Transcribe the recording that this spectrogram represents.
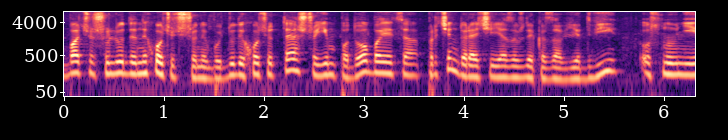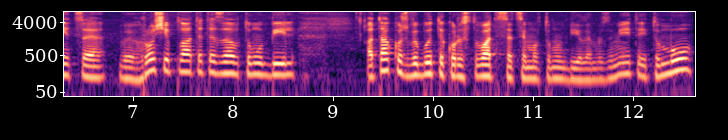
бачу, що люди не хочуть що-небудь. Люди хочуть те, що їм подобається. Причин, до речі, я завжди казав, є дві основні: це ви гроші платите за автомобіль, а також ви будете користуватися цим автомобілем. Розумієте? І тому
